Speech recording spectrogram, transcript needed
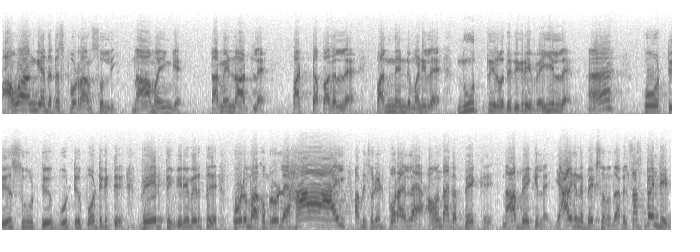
அவன் அங்கே அந்த ட்ரெஸ் போடுறான்னு சொல்லி நாம இங்கே தமிழ்நாட்டுல பட்ட பகல்ல பன்னெண்டு மணில நூத்தி இருபது டிகிரி வெயில்ல ஆ? கோட்டு சூட்டு பூட்டு போட்டுக்கிட்டு வேர்த்து விறுவிறுத்து கோடும்பாக்கம் ரோட்ல ஹாய் அப்படி சொல்லிட்டு போறான் இல்ல அவன் தாங்க பேக்கு நான் பேக் இல்ல. யாருக்கு என்ன பேக் சொன்னது வில் சஸ்பெண்ட் him.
